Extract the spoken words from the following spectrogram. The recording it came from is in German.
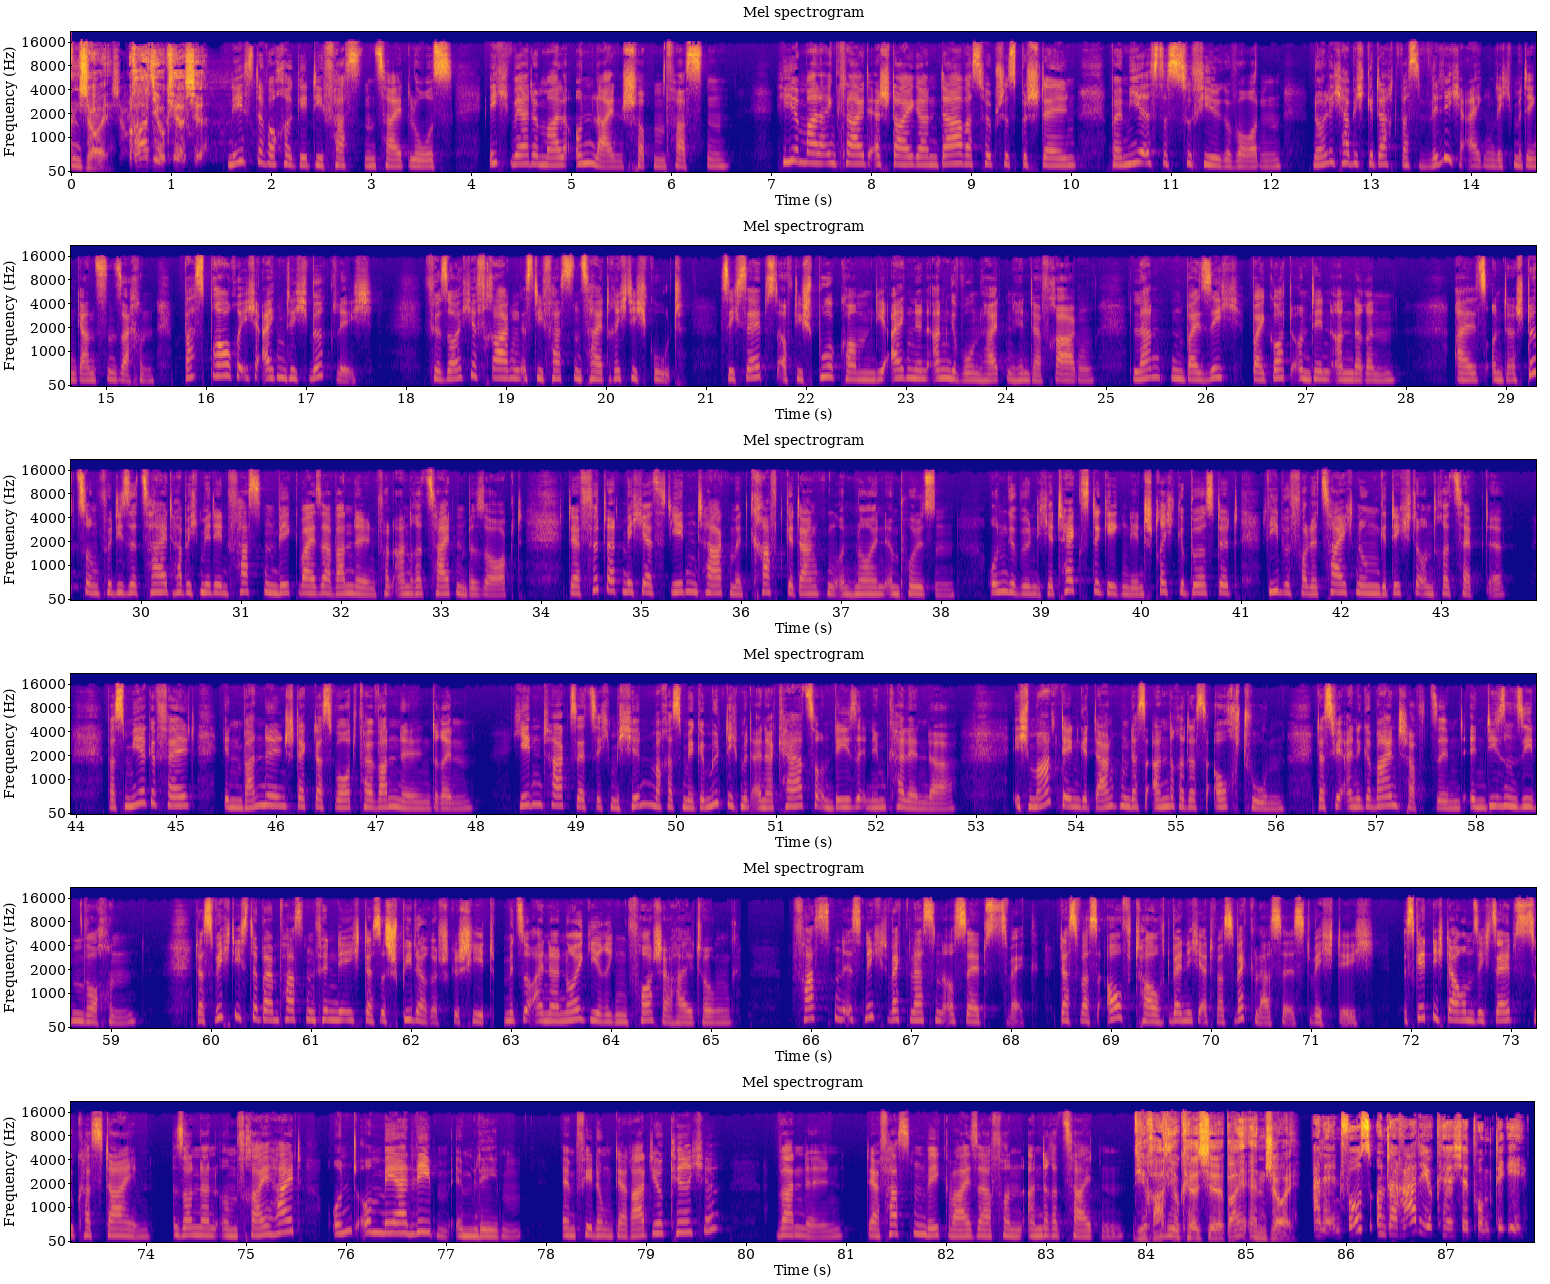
Enjoy Radiokirche. Nächste Woche geht die Fastenzeit los. Ich werde mal online shoppen fasten. Hier mal ein Kleid ersteigern, da was Hübsches bestellen. Bei mir ist es zu viel geworden. Neulich habe ich gedacht, was will ich eigentlich mit den ganzen Sachen? Was brauche ich eigentlich wirklich? Für solche Fragen ist die Fastenzeit richtig gut. Sich selbst auf die Spur kommen, die eigenen Angewohnheiten hinterfragen, landen bei sich, bei Gott und den anderen. Als Unterstützung für diese Zeit habe ich mir den Fastenwegweiser Wandeln von andere Zeiten besorgt. Der füttert mich jetzt jeden Tag mit Kraftgedanken und neuen Impulsen. Ungewöhnliche Texte gegen den Strich gebürstet, liebevolle Zeichnungen, Gedichte und Rezepte. Was mir gefällt, in Wandeln steckt das Wort Verwandeln drin. Jeden Tag setze ich mich hin, mache es mir gemütlich mit einer Kerze und lese in dem Kalender. Ich mag den Gedanken, dass andere das auch tun, dass wir eine Gemeinschaft sind in diesen sieben Wochen. Das Wichtigste beim Fasten finde ich, dass es spielerisch geschieht, mit so einer neugierigen Forscherhaltung. Fasten ist nicht weglassen aus Selbstzweck. Das, was auftaucht, wenn ich etwas weglasse, ist wichtig. Es geht nicht darum, sich selbst zu kasteien, sondern um Freiheit und um mehr Leben im Leben. Empfehlung der Radiokirche? Wandeln, der Fastenwegweiser von andere Zeiten. Die Radiokirche bei Enjoy. Alle Infos unter radiokirche.de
